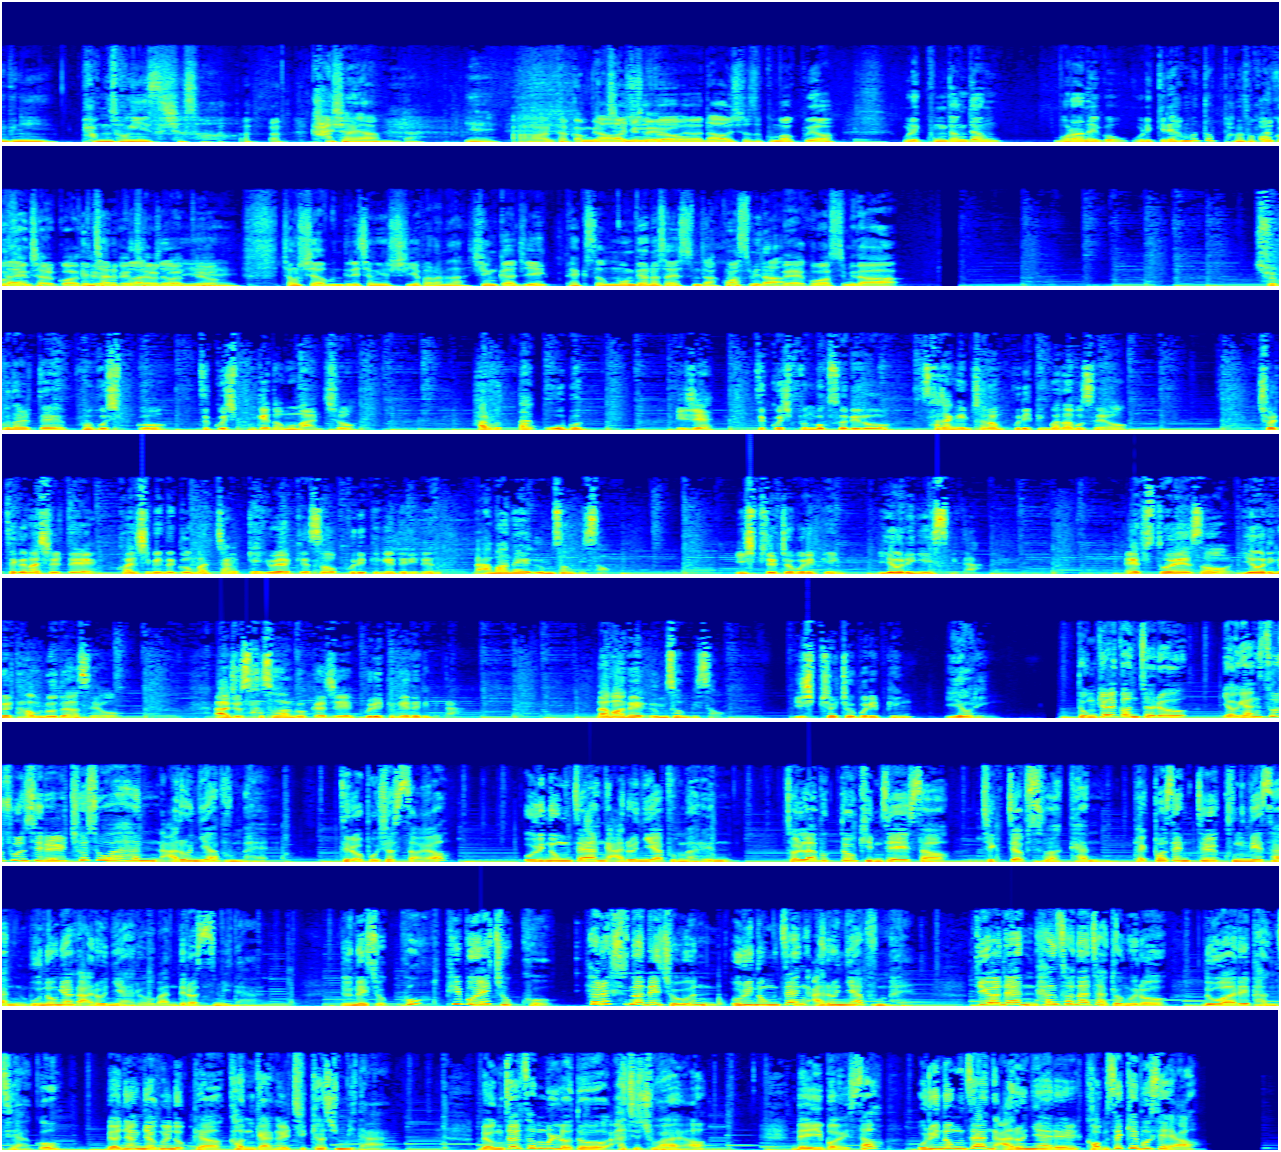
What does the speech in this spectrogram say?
이분이 방송이 있으셔서 가셔야 합니다. 예. 아, 안타깝네요. 재밌네요. 어, 나와주셔서 고맙고요. 우리 공장장 몰아내고 우리끼리 한 번 더 방송할까요? 어, 괜찮을 것 같아요. 괜찮을 것 괜찮을 같죠. 것 같아요. 예. 청취자분들이 정해 주시기 바랍니다. 지금까지 백성문 변호사였습니다. 고맙습니다. 네, 고맙습니다. 출근할 때 보고 싶고 듣고 싶은 게 너무 많죠? 하루 딱 5분. 이제 듣고 싶은 목소리로 사장님처럼 브리핑 받아보세요. 출퇴근하실 때 관심 있는 것만 짧게 요약해서 브리핑해드리는 나만의 음성 비서. 27초 브리핑 이어링이 있습니다. 앱스토어에서 이어링을 다운로드하세요. 아주 사소한 것까지 브리핑해드립니다. 나만의 음성 비서. 27초 브리핑 이어링. 동결건조로 영양소 손실을 최소화한 아로니아 분말. 들어보셨어요? 우리 농장 아로니아 분말은 전라북도 김제에서 직접 수확한 100% 국내산 무농약 아로니아로 만들었습니다. 눈에 좋고 피부에 좋고 혈액순환에 좋은 우리 농장 아로니아 분말. 뛰어난 항산화 작용으로 노화를 방지하고 면역력을 높여 건강을 지켜줍니다. 명절 선물로도 아주 좋아요. 네이버에서 우리 농장 아로니아를 검색해보세요.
